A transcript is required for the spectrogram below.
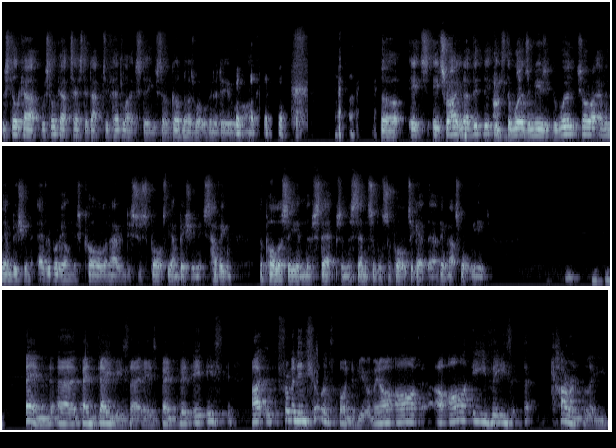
We still can't we still can't test adaptive headlights, Steve. So God knows what we're going to do. so it's it's right. You know, the, the, it's the words of music. The word. It's all right having the ambition. Everybody on this call and our industry supports the ambition. It's having the policy and the steps and the sensible support to get there. I think that's what we need. Ben, uh, Ben Davies, that is Ben. It is uh, from an insurance point of view. I mean, are are, are EVs currently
